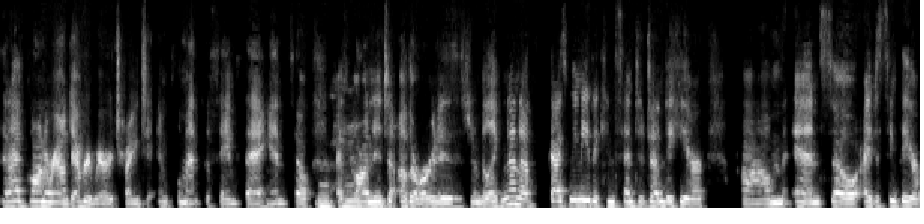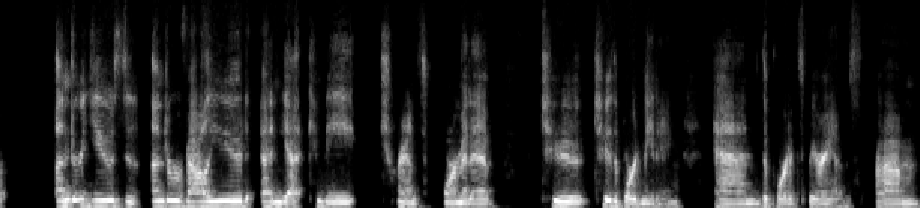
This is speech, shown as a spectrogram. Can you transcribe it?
that I've gone around everywhere trying to implement the same thing. And so mm-hmm. I've gone into other organizations and be like, no, no, guys, we need a consent agenda here. Um, and so I just think they are underused and undervalued and yet can be transformative to to the board meeting and the board experience um,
